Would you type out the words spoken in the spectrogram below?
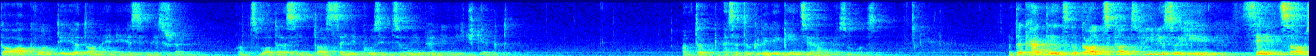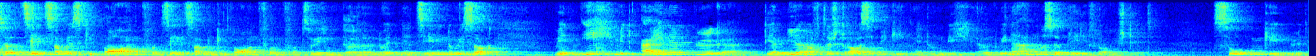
da konnte er dann eine SMS schreiben. Und zwar, dass ihm das seine Position in Berlin nicht stärkt. Und da, also da kriege ich Gänsehaut bei sowas. Und da kann ich jetzt noch ganz, ganz viele solche seltsam, so ein seltsames Gebaren, von seltsamen Gebaren von, von solchen äh, Leuten erzählen, wo ich sage, wenn ich mit einem Bürger, der mir auf der Straße begegnet und, mich, und wenn er auch nur so eine blöde Frage stellt, so umgehen würde,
